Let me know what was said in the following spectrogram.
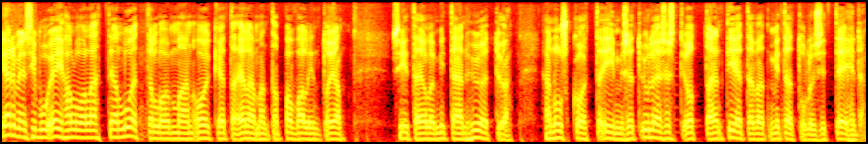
Järven sivu ei halua lähteä luetteloimaan oikeita elämäntapavalintoja, siitä ei ole mitään hyötyä. Hän uskoo, että ihmiset yleisesti ottaen tietävät, mitä tulisi tehdä.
